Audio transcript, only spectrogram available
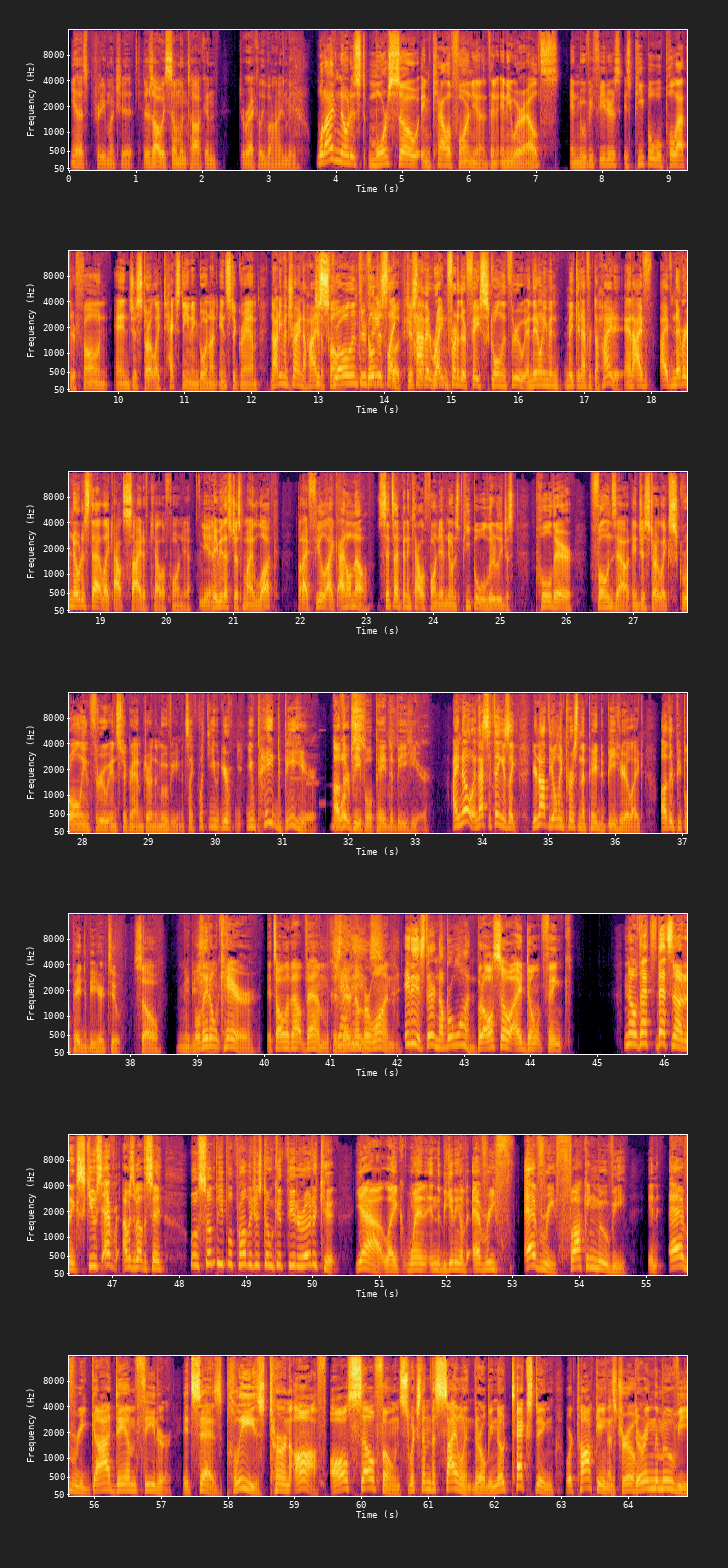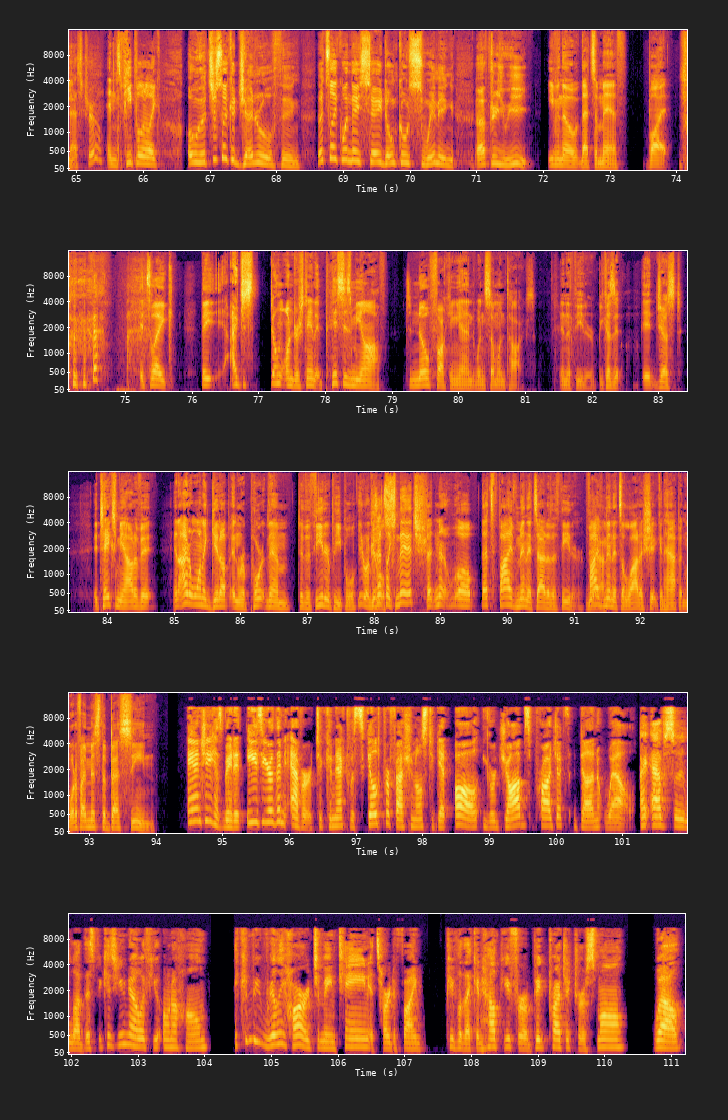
yeah, that's pretty much it. There's always someone talking directly behind me. What I've noticed more so in California than anywhere else in movie theaters is people will pull out their phone and just start like texting and going on Instagram, not even trying to hide Just the phone. scrolling through They'll just like just have like, it right in hmm. front of their face, scrolling through, and they don't even make an effort to hide it. And I've I've never noticed that like outside of California. Yeah. Maybe that's just my luck, but I feel like I don't know. Since I've been in California, I've noticed people will literally just pull their phones out and just start like scrolling through Instagram during the movie. And it's like, what do you you're you paid to be here. Other Whoops. people paid to be here. I know, and that's the thing is like you're not the only person that paid to be here. Like other people paid to be here too. So maybe. Well, they don't care. It's all about them because Yeah, they're number is. one. It is. They're number one. But also, I don't think. No, that's that's not an excuse. Ever, I was about to say, well, some people probably just don't get theater etiquette. Yeah, like when in the beginning of every every fucking movie, in every goddamn theater, it says, please turn off all cell phones, switch them to silent. There will be no texting or talking That's true. during the movie. That's true. And people are like, oh, that's just like a general thing. That's like when they say don't go swimming after you eat. Even though that's a myth. But it's like, they, I just don't understand. It pisses me off to no fucking end when someone talks in a theater because it, it just, it takes me out of it. And I don't want to get up and report them to the theater people. You don't want to 'cause be that's like snitch. that, no, well, that's five minutes out of the theater. Five Yeah. minutes, a lot of shit can happen. What if I miss the best scene? Angie has made it easier than ever to connect with skilled professionals to get all your jobs projects done well. I absolutely love this because, you know, if you own a home, it can be really hard to maintain. It's hard to find people that can help you for a big project or a small. Well,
